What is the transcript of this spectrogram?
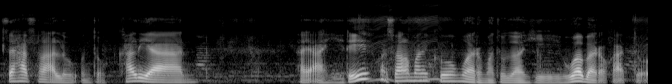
sehat selalu untuk kalian. Saya akhiri. Wassalamualaikum warahmatullahi wabarakatuh.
